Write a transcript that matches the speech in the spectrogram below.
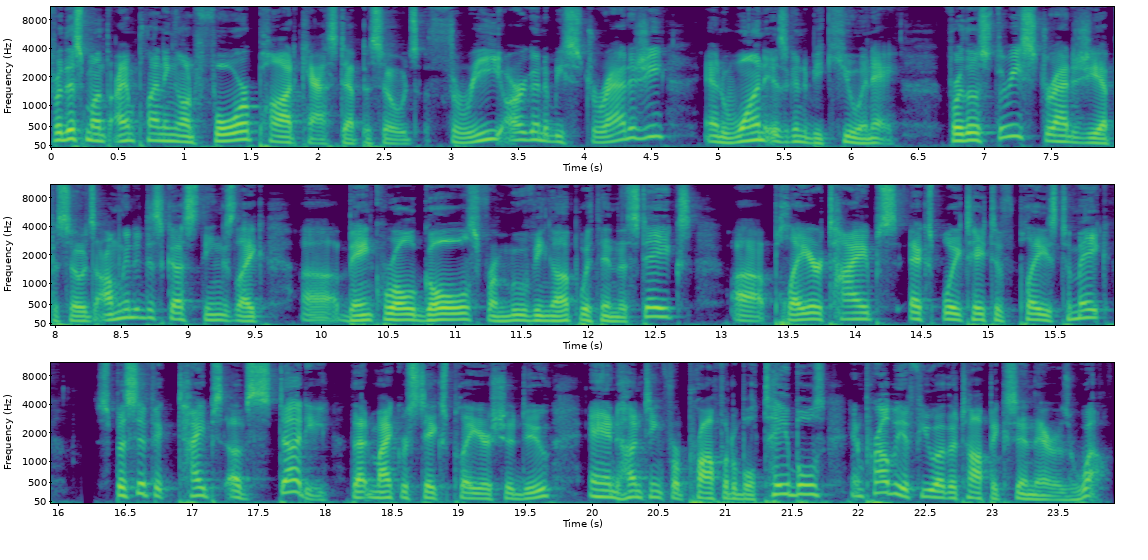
for this month, I'm planning on four podcast episodes. Three are going to be strategy, and one is going to be Q and A. For those three strategy episodes, I'm going to discuss things like uh, bankroll goals from moving up within the stakes, uh, player types, exploitative plays to make, specific types of study that microstakes players should do, and hunting for profitable tables, and probably a few other topics in there as well.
